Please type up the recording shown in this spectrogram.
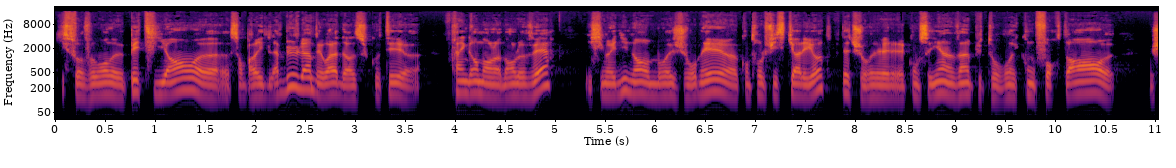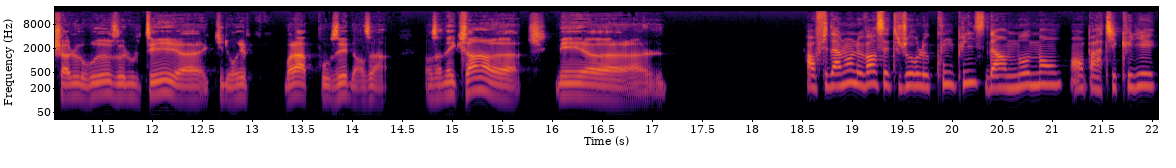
qui soit vraiment pétillant, sans parler de la bulle, hein, mais voilà, dans ce côté fringant dans le, verre. Et s'il m'avait dit non, mauvaise journée, euh, contrôle fiscal et autres, peut-être j'aurais conseillé un vin plutôt réconfortant, euh, chaleureux, velouté, euh, qu'il aurait voilà, posé dans un, dans un écrin. mais. Alors finalement, le vin, c'est toujours le complice d'un moment en particulier.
